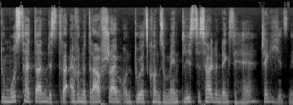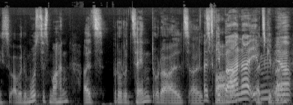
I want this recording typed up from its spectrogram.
du musst halt dann das einfach nur draufschreiben und du als Konsument liest es halt und denkst dir, hä, check ich jetzt nicht so. Aber du musst es machen als Produzent oder als als, Als Farmer, Gebaner als eben, Gebaner, ja.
